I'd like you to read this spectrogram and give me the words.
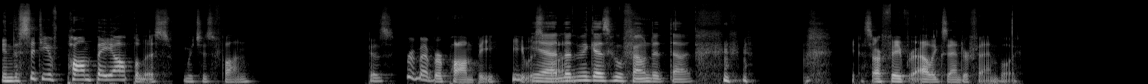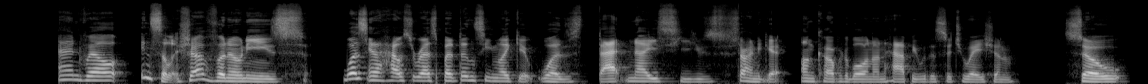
in the city of Pompeiopolis, which is fun. Because remember Pompey, he was yeah, fun. let me guess who founded that. yes, our favorite Alexander fanboy. And well, in Cilicia, Vonones was in a house arrest, but it doesn't seem like it was that nice. He was starting to get uncomfortable and unhappy with the situation. So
